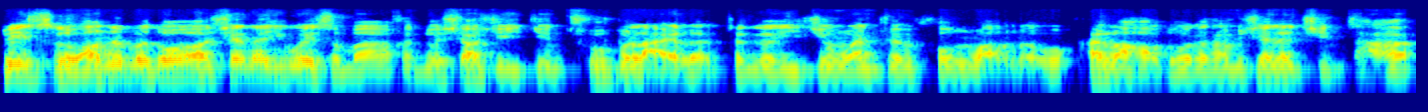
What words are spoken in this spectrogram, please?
所以死亡这么多。现在因为什么？很多消息已经出不来了，这个已经完全封网了。我看了好多的，他们现在警察，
